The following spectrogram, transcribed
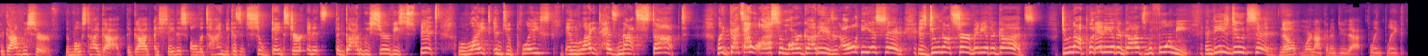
the God we serve, the Most High God, the God, I say this all the time because it's so gangster and it's the God we serve. He spit light into place and light has not stopped. Like that's how awesome our God is. And all he has said is do not serve any other gods. Do not put any other gods before me. And these dudes said, no, we're not going to do that. Blink, blink.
